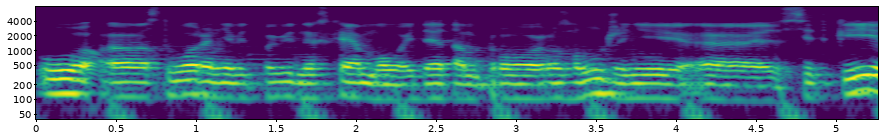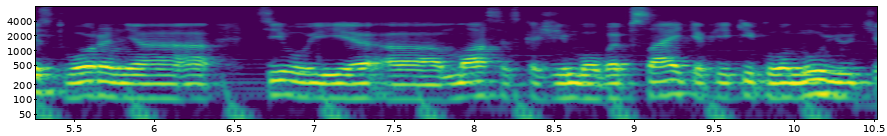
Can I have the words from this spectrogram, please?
у е, створення відповідних схем. Мова йде там про розгалуджені сітки, створення цілої маси, скажімо, вебсайтів, які клонують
